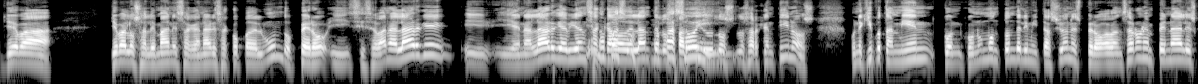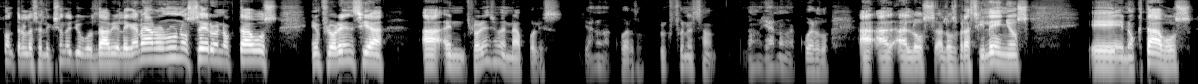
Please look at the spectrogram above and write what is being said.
lleva lleva a los alemanes a ganar esa Copa del Mundo. Pero, y si se van a alargue, y, y en alargue habían sacado no pasó, adelante no los partidos y... los, los, argentinos. Un equipo también con, con, un montón de limitaciones, pero avanzaron en penales contra la selección de Yugoslavia. Le ganaron 1-0 en octavos en Florencia, a, en Florencia o en Nápoles. Ya no me acuerdo. Creo que fue en el San... No, ya no me acuerdo. A, a, a los, a los brasileños eh, en octavos.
